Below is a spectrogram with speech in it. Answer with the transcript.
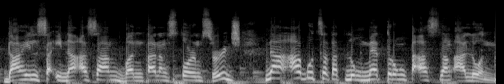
dahil sa inaasahang banta ng storm surge na aabot sa tatlong metrong taas ng alon.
